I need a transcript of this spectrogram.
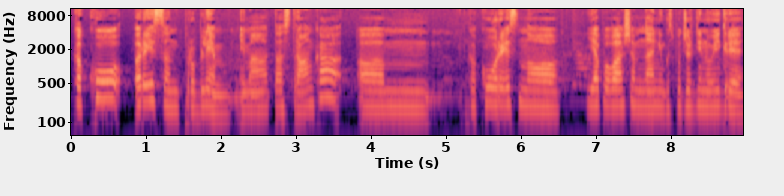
Kako resen problem ima ta stranka? Um, kako resno je po vašem mnenju gospod Žrdin v igri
